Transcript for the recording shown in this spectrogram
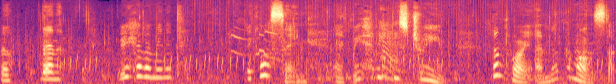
Well, then, do you have a minute? Like I was saying, I've been having this dream. Don't worry, I'm not a monster.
